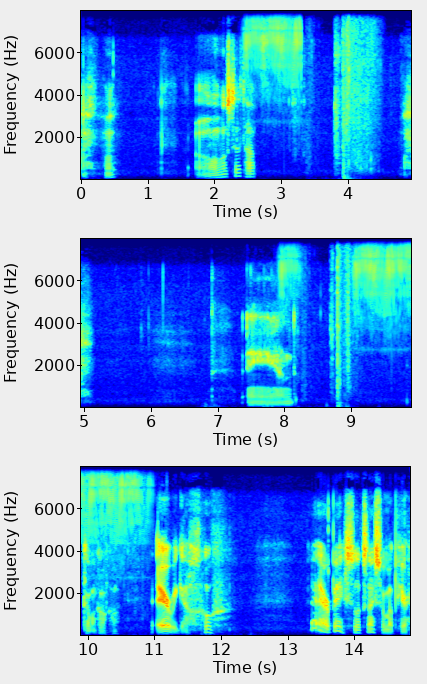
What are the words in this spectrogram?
Uh -huh. Almost to the top. And Come on, come on, come on. There we go. Whew. Hey, our base looks nice from up here.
